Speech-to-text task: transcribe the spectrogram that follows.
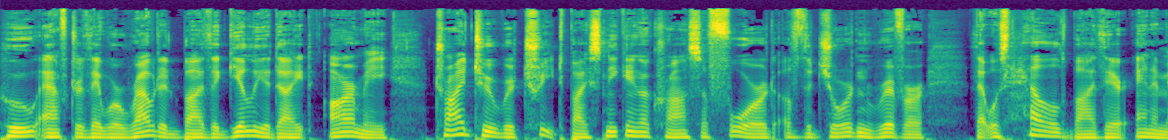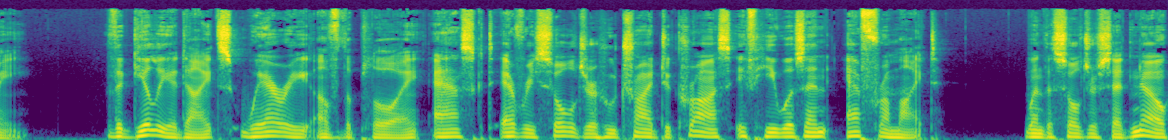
who, after they were routed by the Gileadite army, tried to retreat by sneaking across a ford of the Jordan River that was held by their enemy. The Gileadites, wary of the ploy, asked every soldier who tried to cross if he was an Ephraimite. When the soldier said no,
